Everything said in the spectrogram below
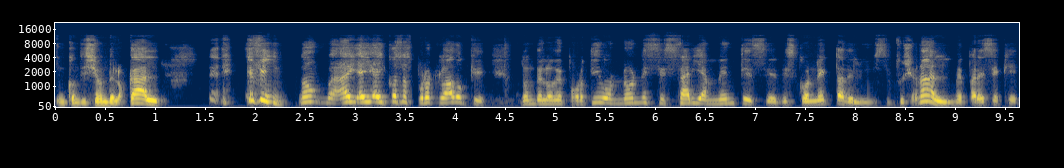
en condición de local. En fin, ¿no? Hay, hay, cosas por otro lado que donde lo deportivo no necesariamente se desconecta de lo institucional. Me parece que,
